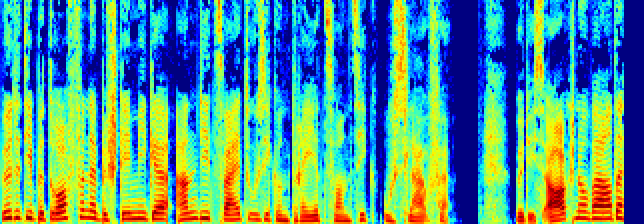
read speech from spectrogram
würden die betroffenen Bestimmungen Ende 2023 auslaufen. Würde es angenommen werden,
